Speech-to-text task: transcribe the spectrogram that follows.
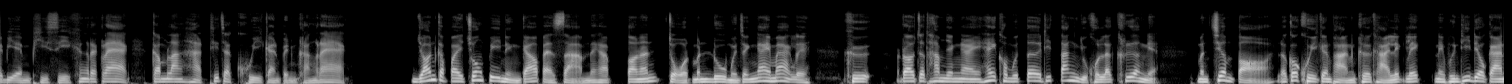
IBM PC เครื่องแรก ๆกำลังหัดที่จะคุยกันเป็นครั้งแรก ย้อนกลับไปช่วงปี 1983 นะครับ ตอนนั้นโจทย์มันดูเหมือนจะง่ายมากเลย คือเราจะทำยังไงให้คอมพิวเตอร์ที่ตั้งอยู่คนละเครื่องเนี่ย มันเชื่อมต่อ แล้วก็คุยกันผ่านเครือข่ายเล็ก ๆ ในพื้นที่เดียวกัน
